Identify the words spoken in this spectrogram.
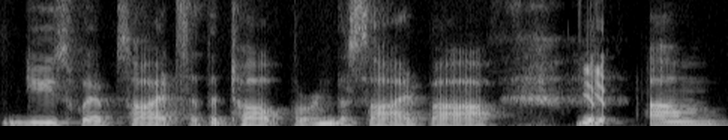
news websites at the top or in the sidebar. Yep. Um,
